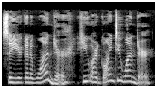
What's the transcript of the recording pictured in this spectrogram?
So you're going to wonder, you are going to wonder,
